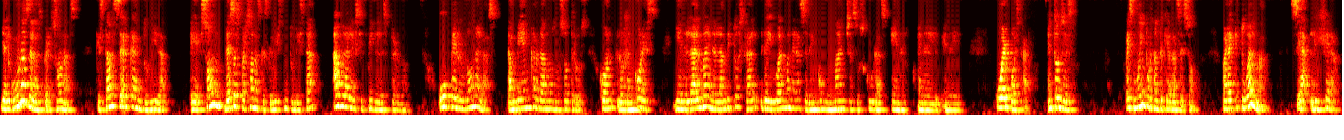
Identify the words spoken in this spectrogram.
Y algunas de las personas que están cerca en tu vida eh, son de esas personas que escribiste en tu lista, háblales y pídeles perdón. O perdónalas. También cargamos nosotros con los rencores. Y en el alma, en el ámbito astral, de igual manera se ven como manchas oscuras en el, en el, en el cuerpo astral. Entonces, es muy importante que hagas eso para que tu alma sea ligera.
